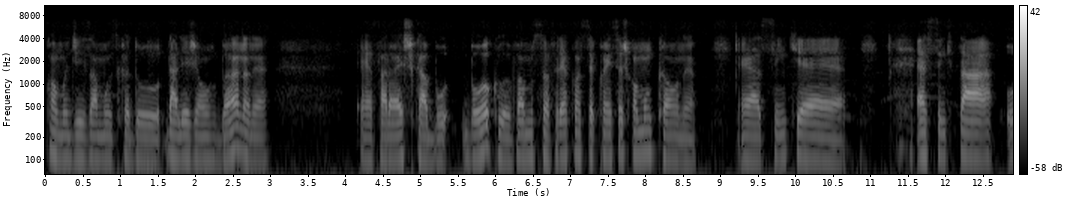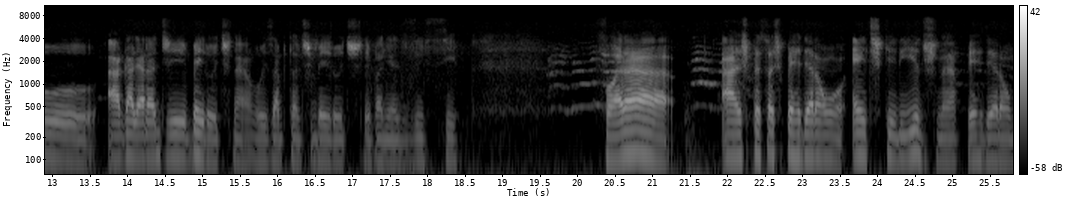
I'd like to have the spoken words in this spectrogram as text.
como diz a música do da Legião Urbana, né? É, faroeste caboclo, vamos sofrer consequências como um cão, né? É assim que é. É assim que tá o, a galera de Beirute, né? Os habitantes de Beirute, libaneses em si. Fora as pessoas que perderam entes queridos, né? Perderam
